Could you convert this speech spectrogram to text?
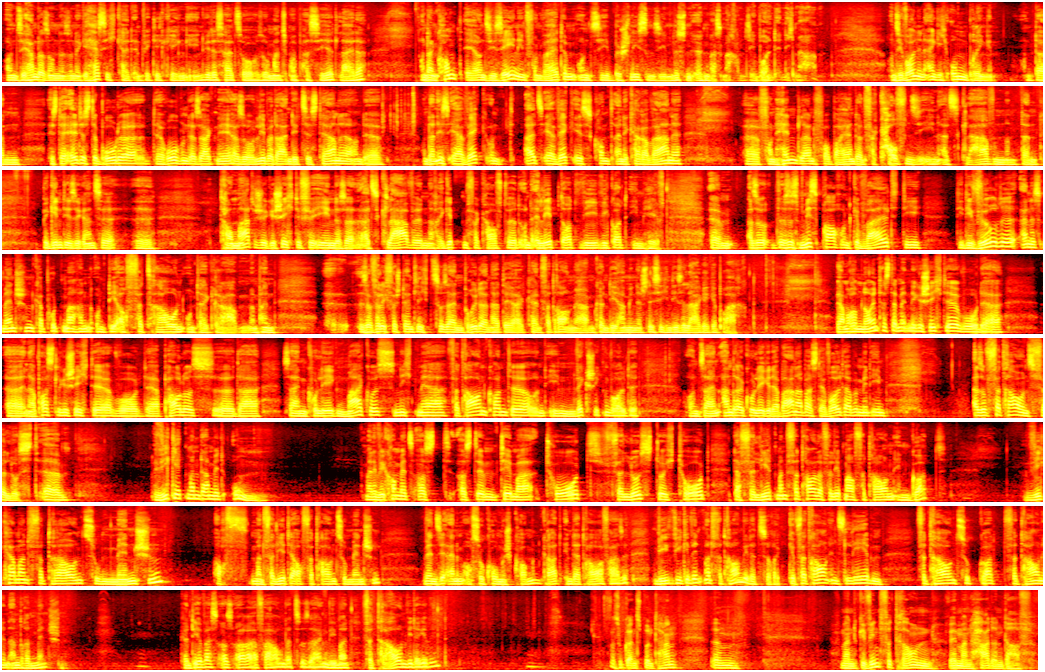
Und sie haben da so eine, so eine Gehässigkeit entwickelt gegen ihn, wie das halt so, so manchmal passiert, leider. Und dann kommt er und sie sehen ihn von weitem und sie beschließen, sie müssen irgendwas machen. Sie wollen den nicht mehr haben. Und sie wollen ihn eigentlich umbringen. Und dann ist der älteste Bruder, der Ruben, der sagt, nee, also lieber da in die Zisterne. Und, er, und dann ist er weg. Und als er weg ist, kommt eine Karawane von Händlern vorbei und dann verkaufen sie ihn als Sklaven und dann beginnt diese ganze äh, traumatische Geschichte für ihn, dass er als Sklave nach Ägypten verkauft wird und erlebt dort, wie, wie Gott ihm hilft. Ähm, also das ist Missbrauch und Gewalt, die, die die Würde eines Menschen kaputt machen und die auch Vertrauen untergraben. Ich äh, ist ja völlig verständlich, zu seinen Brüdern hat er ja kein Vertrauen mehr haben können. Die haben ihn ja schließlich in diese Lage gebracht. Wir haben auch im Neuen Testament eine Geschichte, wo der äh, in Apostelgeschichte, wo der Paulus äh, da seinen Kollegen Markus nicht mehr vertrauen konnte und ihn wegschicken wollte. Und sein anderer Kollege, der Barnabas, der wollte aber mit ihm. Also Vertrauensverlust. Äh, wie geht man damit um? Ich meine, wir kommen jetzt aus, aus dem Thema Tod, Verlust durch Tod. Da verliert man Vertrauen, da verliert man auch Vertrauen in Gott. Wie kann man Vertrauen zu Menschen, auch, man verliert ja auch Vertrauen zu Menschen, wenn sie einem auch so komisch kommen, gerade in der Trauerphase. Wie, wie gewinnt man Vertrauen wieder zurück? Vertrauen ins Leben, Vertrauen zu Gott, Vertrauen in andere Menschen. Könnt ihr was aus eurer Erfahrung dazu sagen, wie man Vertrauen wieder gewinnt? Also ganz spontan, ähm, man gewinnt Vertrauen, wenn man hadern darf.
